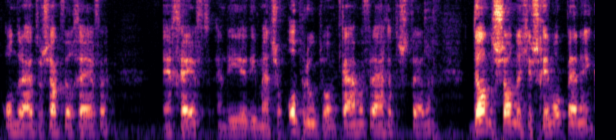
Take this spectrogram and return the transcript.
onderuit de zak wil geven. En geeft. En die, die mensen oproept om kamervragen te stellen. Dan Sandertje Schimmelpenning,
